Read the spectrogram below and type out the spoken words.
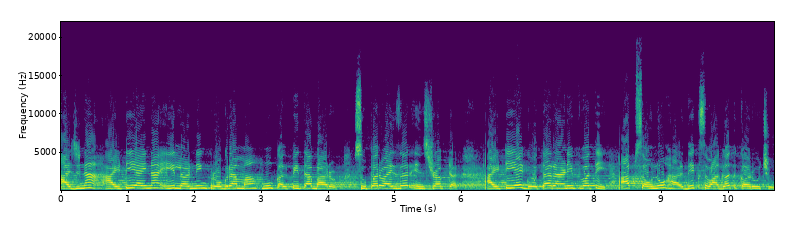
આજના આઈટીઆઈના ઈ લર્નિંગ પ્રોગ્રામમાં હું Kalpita Barot, supervisor, instructor, ITI Gota રાણી વતી આપ સૌનું હાર્દિક સ્વાગત કરું છું.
